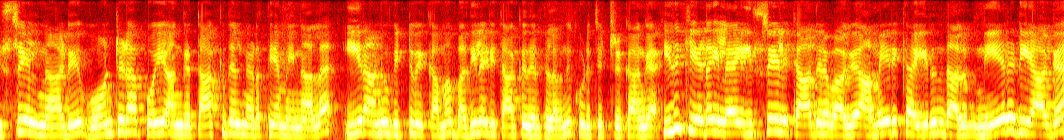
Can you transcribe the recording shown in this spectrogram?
இஸ்ரேல் நாடு வாண்டடா போய் அங்க தாக்குதல் நடத்தியமைனால ஈரானும் விட்டு வைக்காம பதிலடி தாக்குதல்களை வந்து கொடுத்துட்டு இருக்காங்க இதுக்கு இடையில இஸ்ரேலுக்கு ஆதரவாக அமெரிக்கா இருந்தாலும் நேரடியாக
